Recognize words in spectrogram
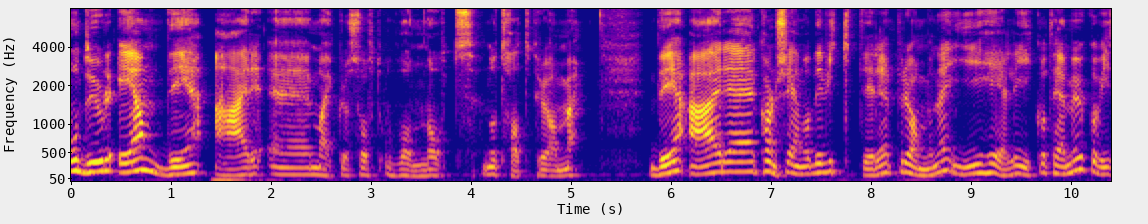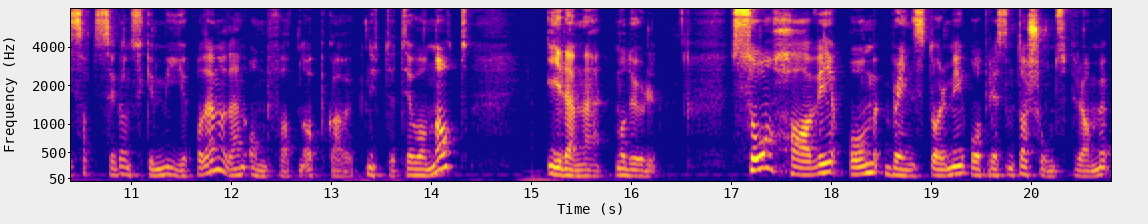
Modul 1 det er eh, Microsoft OneNote, notatprogrammet. Det er eh, kanskje en av de viktigere programmene i hele IKT-MUK, og vi satser ganske mye på den, og det er en omfattende oppgave knyttet til OneNote i denne modulen. Så har vi om brainstorming og presentasjonsprogrammet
